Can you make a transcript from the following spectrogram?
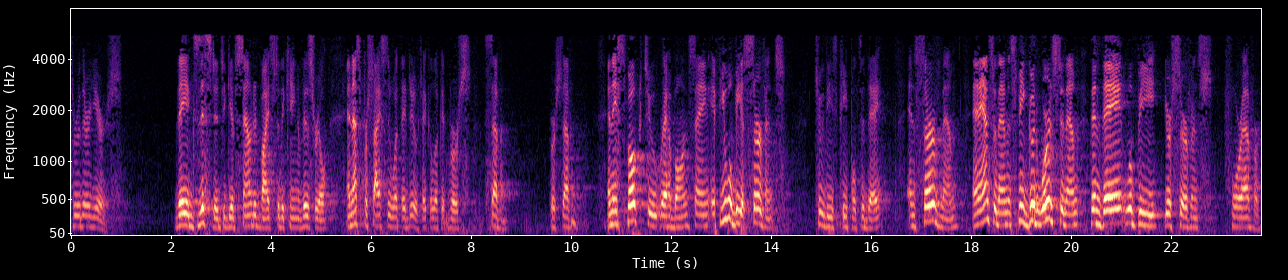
through their years. They existed to give sound advice to the king of Israel. And that's precisely what they do. Take a look at verse 7. Verse 7. And they spoke to Rehoboam, saying, If you will be a servant to these people today, and serve them, and answer them, and speak good words to them, then they will be your servants forever.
